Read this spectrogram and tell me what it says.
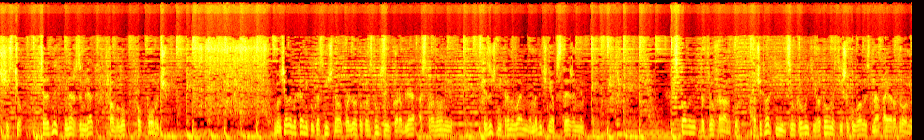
шістьох. Серед них і наш земляк Павло Попович. Вивчали механіку космічного польоту, конструкцію корабля, астрономію, фізичні тренування, медичні обстеження. Спали до трьох ранку. О четвертій цілковитій готовності шикувались на аеродромі.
